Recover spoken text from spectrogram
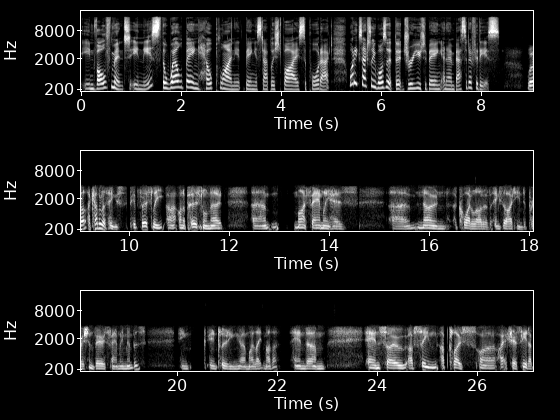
involvement in this, the Wellbeing Helpline being established by Support Act. What exactly was it that drew you to being an ambassador for this? Well, a couple of things. Pip. Firstly, uh, on a personal note, um, my family has um, known quite a lot of anxiety and depression, various family members, in, including uh, my late mother. And um, and so I've seen up close, uh, actually, I see it up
